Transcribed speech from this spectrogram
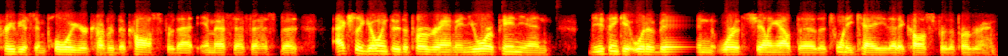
previous employer covered the cost for that MSFS, but actually going through the program, in your opinion, do you think it would have been worth shelling out the the 20k that it cost for the program?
